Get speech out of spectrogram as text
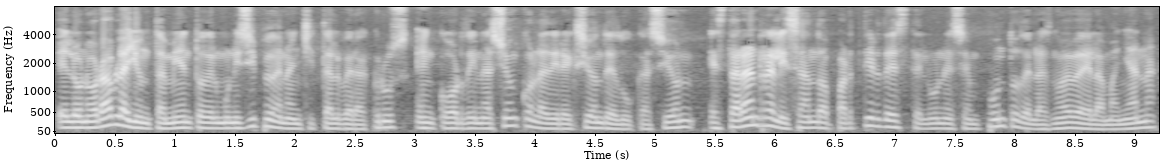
El honorable ayuntamiento del municipio de Nanchital, Veracruz, en coordinación con la Dirección de Educación, estarán realizando a partir de este lunes en punto de las 9 de la mañana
